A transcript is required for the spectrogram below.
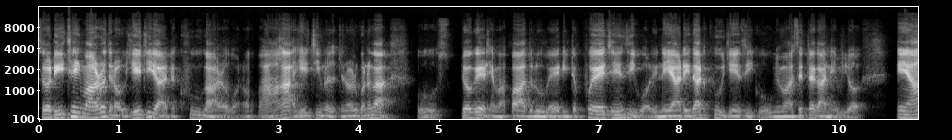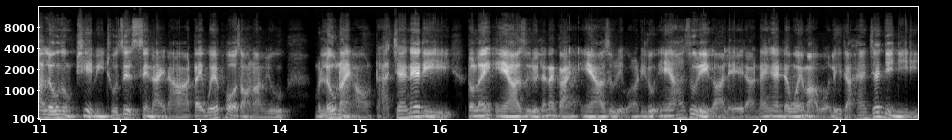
ဆိုတော့ဒီအချိန်မှာတော့ကျွန်တော်တို့အရေးကြီးတာတစ်ခုကတော့ပေါ့နော်ဘာကအရေးကြီးမလဲဆိုကျွန်တော်တို့ကဟိုပြောခဲ့တဲ့အထက်မှာပါတယ်လို့ပဲဒီတပွဲချင်းစီပေါ့လေနေရာဒေသတစ်ခုချင်းစီကိုမြန်မာစစ်တပ်ကနေပြီးတော့အင်အားအလုံးစုံဖြည့်ပြီးထိုးစစ်ဆင်နိုင်တာတိုက်ပွဲဖော်ဆောင်တာမျိုး မလုံနိုင်အောင်ဒါဂျန်တဲ့ဒီဒေါ်လာအင်အားစုတွေလက်နက်ကိုင်အင်အားစုတွေပေါ့နော်ဒီလိုအင်အားစုတွေကလည်းဒါနိုင်ငံတော်ဝဲမှာပေါ့လေဒါဟန်ချက်ညီညီဒီ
